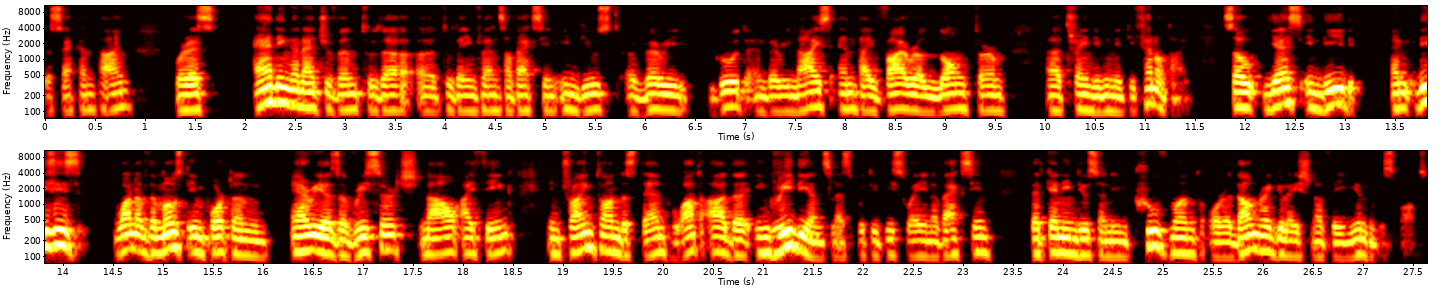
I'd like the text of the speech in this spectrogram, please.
the second time, whereas adding an adjuvant to the uh, to the influenza vaccine induced a very good and very nice antiviral long-term uh, trained immunity phenotype. So yes, indeed, and this is one of the most important areas of research now, I think, in trying to understand what are the ingredients, let's put it this way, in a vaccine that can induce an improvement or a downregulation of the immune response.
